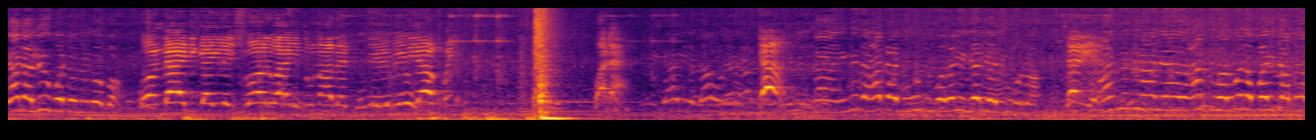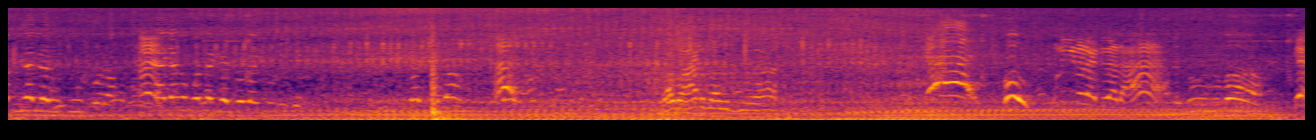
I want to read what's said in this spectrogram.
ஏன்டா லீவு போட்டு வந்து கேட்போம் பொண்டாட்டி கையில சோறு வாங்கி துண்ணாத வீடியா போய் போட யா, நான் இங்கிருந்து ஆட்டாட்டு வீட்டுக்கு போறேன் ஏறி ஏறி போடுறான் சரி அங்கிருந்து நான் ஆட்டுக்கு வரும்போது போயிட்டு அப்புறம் அப்படி ஏறி ஏறி விட்டு விட்டு போறான் நான் எங்க பொண்ணை கேட்டு சொல்றேன் ஆ. ஏய், ஓ உனக்கு என்னடா வேலை அந்த நூறு ரூபாய் ஏ.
